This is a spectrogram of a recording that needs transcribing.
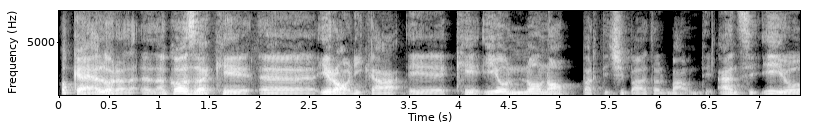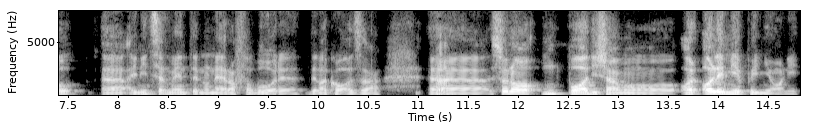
Ok, allora la cosa che eh, ironica è che io non ho partecipato al bounty, anzi io Uh, inizialmente non ero a favore della cosa. Uh, ah. Sono un po', diciamo, ho, ho, le mie opinioni.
